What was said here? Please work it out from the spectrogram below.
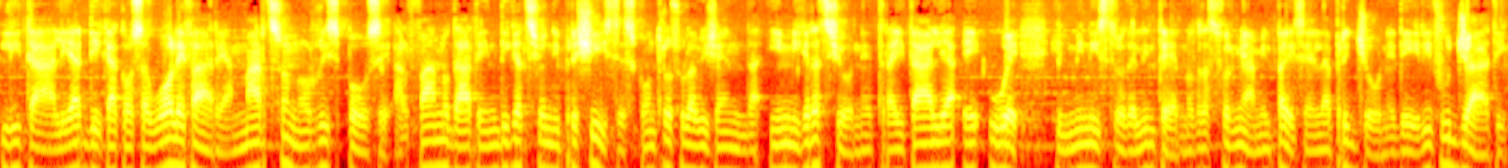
l'Italia dica cosa vuole fare. A marzo non rispose. Alfano date indicazioni precise. Scontro sulla vicenda immigrazione tra Italia e UE. Il ministro dell'Interno trasformiamo il paese nella prigione dei rifugiati.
